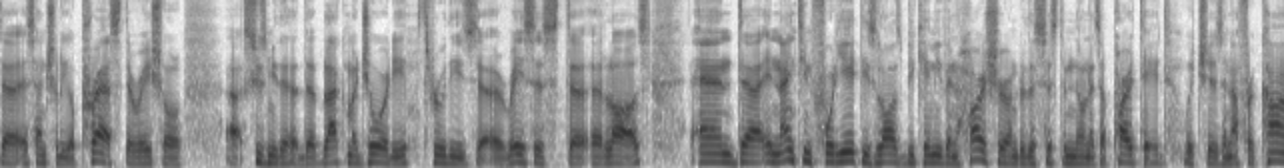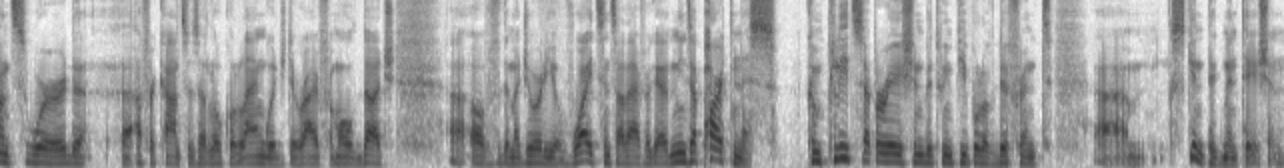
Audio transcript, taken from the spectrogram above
uh, essentially oppressed the racial, uh, excuse me, the, the black majority through these uh, racist uh, laws. And in 1948, these laws became even harsher under the system known as apartheid, which is an Afrikaans word Afrikaans is a local language derived from Old Dutch of the majority of whites in South Africa. It means apartness, complete separation between people of different um, skin pigmentation,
